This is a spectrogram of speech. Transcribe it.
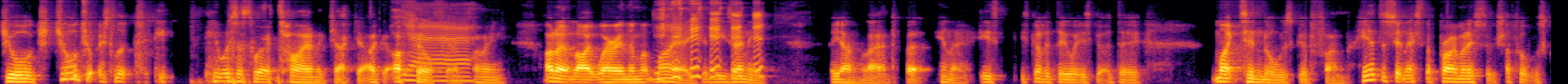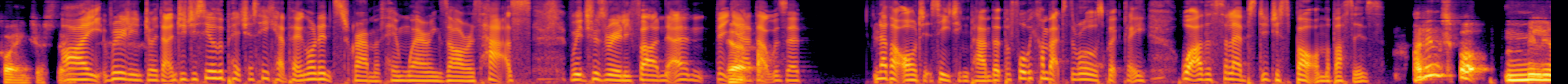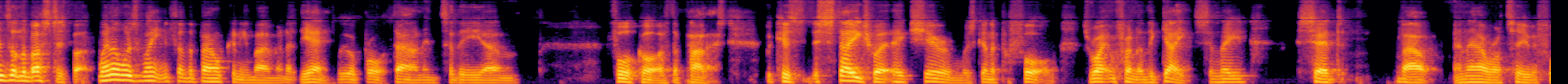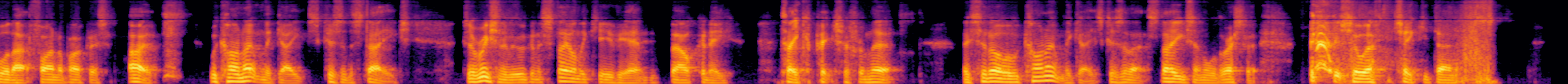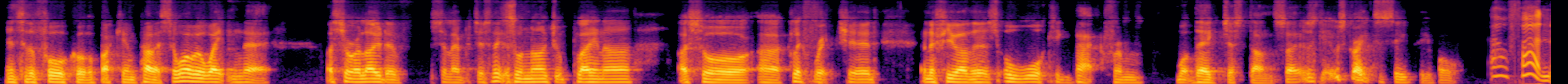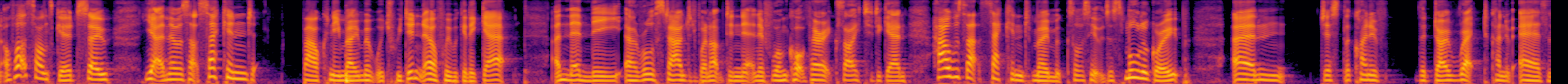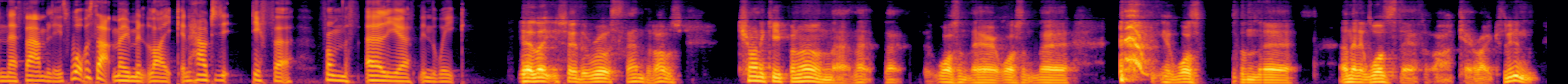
George, George always looked. He, he was just wear a tie and a jacket. I, I yeah. feel for him. I mean, I don't like wearing them at my age, and he's only a young lad. But you know, he's he's got to do what he's got to do. Mike Tindall was good fun. He had to sit next to the Prime Minister, which I thought was quite interesting. I really enjoyed that. And did you see all the pictures he kept putting on Instagram of him wearing Zara's hats, which was really fun? Um, but yeah, yeah that was a Another odd seating plan. But before we come back to the Royals quickly, what other celebs did you spot on the buses? I didn't spot millions on the buses, but when I was waiting for the balcony moment at the end, we were brought down into the um, forecourt of the palace because the stage where Ed Sheeran was going to perform was right in front of the gates, and they said about an hour or two before that final said, "Oh, we can't open the gates because of the stage." So originally we were going to stay on the QVM balcony, take a picture from there. They said, "Oh, we can't open the gates because of that stage and all the rest of it." so we have to take you down into the forecourt of Buckingham Palace. So while we were waiting there, I saw a load of celebrities. I think I saw Nigel Planer, I saw uh, Cliff Richard, and a few others all walking back from what they'd just done. So it was it was great to see people. Oh, fun! Oh, that sounds good. So yeah, and there was that second balcony moment which we didn't know if we were going to get, and then the uh, Royal Standard went up, didn't it? And everyone got very excited again. How was that second moment? Because obviously it was a smaller group, um, just the kind of the direct kind of heirs and their families. What was that moment like, and how did it differ from the earlier in the week? Yeah, like you say, the Royal Standard. I was trying to keep an eye on that, and that that it wasn't there. It wasn't there. it wasn't there, and then it was there. Thought, oh, okay, right, because we didn't.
